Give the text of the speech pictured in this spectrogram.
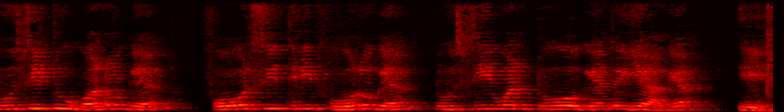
two C two one हो गया, फोर सी थ्री फोर हो गया, टू सी वन टू हो गया तो ये आ गया एट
